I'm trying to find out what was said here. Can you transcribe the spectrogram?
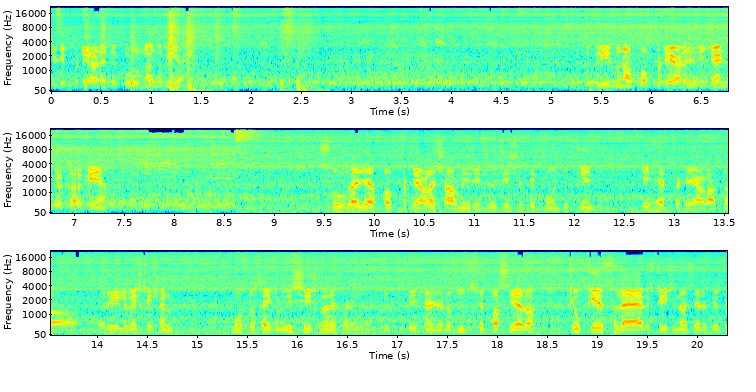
ਜਿਹੜੇ ਪਟਿਆਲੇ ਦੇ ਕੋਲੋਂ ਲੰਘਦੀ ਆ। ਤਕਰੀਬਨ ਆਪਾਂ ਪਟਿਆਲੇ ਦੇ ਵਿੱਚ ਐਂਟਰ ਕਰ ਗਏ ਆ। ਸੋ ਜੀ, ਆਪਾਂ ਪਟਿਆਲਾ ਛਾਵਣੀ ਰੇਲਵੇ ਸਟੇਸ਼ਨ ਤੇ ਪਹੁੰਚ ਚੁੱਕੇ ਹਾਂ ਜੀ। ਇਹ ਹੈ ਪਟਿਆਲਾ ਦਾ ਰੇਲਵੇ ਸਟੇਸ਼ਨ। ਮੋਟਰਸਾਈਕਲ ਵੀ ਸਟੇਸ਼ਨਾਂ ਦੇ ਖੜੇ ਆ ਤੇ ਸਟੇਸ਼ਨ ਜਿਹੜਾ ਦੂਸਰੇ ਪਾਸੇ ਆ ਕਿਉਂਕਿ ਫਲੈਗ ਸਟੇਸ਼ਨ ਦਾ ਸਿਰਫ ਇੱਕ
